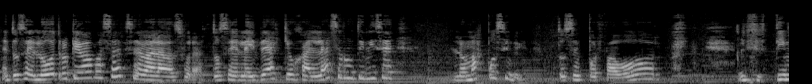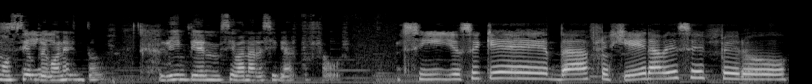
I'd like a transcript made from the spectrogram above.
Entonces, lo otro que va a pasar se va a la basura. Entonces, la idea es que ojalá se reutilice lo más posible. Entonces, por favor, insistimos Sí. siempre con esto. Limpien si van a reciclar, por favor. Sí, yo sé que da flojera a veces, pero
